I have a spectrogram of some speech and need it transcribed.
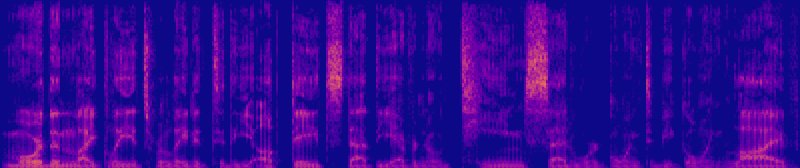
More than likely, it's related to the updates that the Evernode team said were going to be going live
